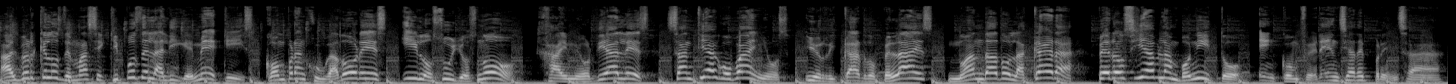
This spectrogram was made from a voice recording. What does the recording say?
al ver que los demás equipos de la Liga MX compran jugadores y los suyos no. Jaime Ordiales, Santiago Baños y Ricardo Peláez no han dado la cara, pero sí hablan bonito en conferencia de prensa.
